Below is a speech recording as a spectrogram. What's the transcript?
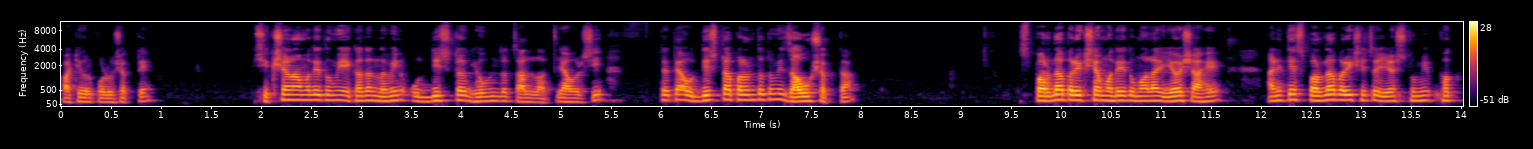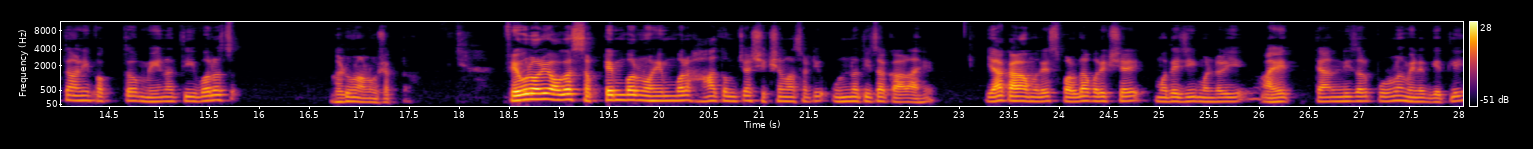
पाठीवर पडू शकते. शिक्षणामध्ये तुम्ही एखादं नवीन उद्दिष्ट घेऊन जर चाललात यावर्षी तर त्या उद्दिष्टापर्यंत तुम्ही जाऊ शकता. स्पर्धा परीक्षेमध्ये तुम्हाला यश आहे आणि ते स्पर्धा परीक्षेचं यश तुम्ही फक्त आणि फक्त मेहनतीवरच घडून आणू शकता. फेब्रुवारी ऑगस्ट सप्टेंबर नोव्हेंबर हा तुमच्या शिक्षणासाठी उन्नतीचा काळ आहे. या काळामध्ये स्पर्धा परीक्षेमध्ये जी मंडळी आहेत त्यांनी जर पूर्ण मेहनत घेतली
